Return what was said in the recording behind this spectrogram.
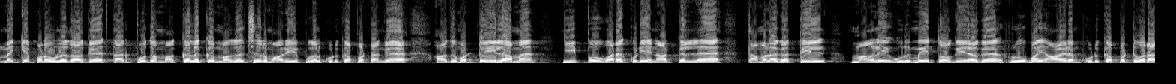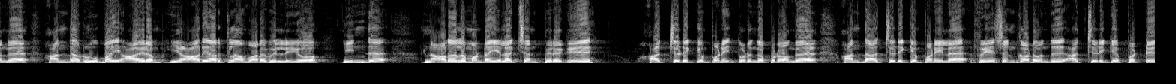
அமைக்கப்பட உள்ளதாக தற்போது மக்களுக்கு மகிழ்ச்சி தரும் அறிவிப்புகள் கொடுக்கப்பட்டாங்க. அது மட்டும் இல்லாமல் இப்போ வரக்கூடிய நாட்களில் தமிழகத்தில் மகளிர் உரிமை தொகையாக ரூபாய் ஆயிரம் கொடுக்கப்பட்டு வராங்க. அந்த ரூபாய் ஆயிரம் யார் யாருக்கெல்லாம் வரவில்லையோ இந்த நாடாளுமன்ற எலெக்ஷன் பிறகு அச்சடிக்கும் பணி தொடங்கப்படுவாங்க. அந்த அச்சடிக்கும் பணியில் ரேஷன் கார்டு வந்து அச்சடிக்கப்பட்டு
